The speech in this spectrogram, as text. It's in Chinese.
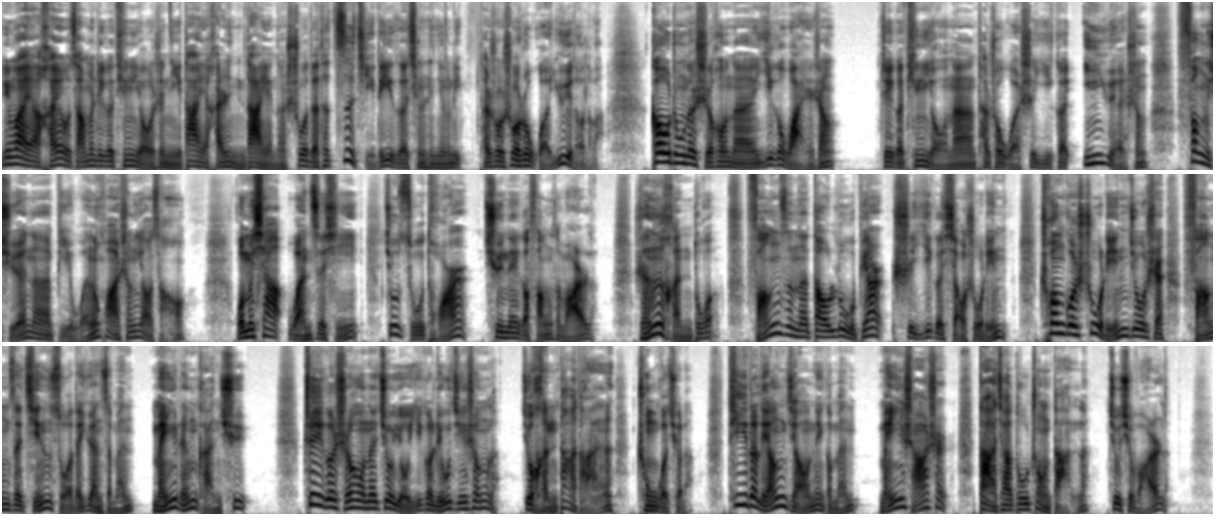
另外呀，还有咱们这个听友是你大爷还是你大爷呢？说的他自己的一则亲身经历。他说：“说说我遇到的吧。高中的时候呢，一个晚上，这个听友呢，他说我是一个音乐生，放学呢比文化生要早，我们下晚自习就组团去那个房子玩了。”人很多，房子呢到路边是一个小树林，穿过树林就是房子紧锁的院子门，没人敢去。这个时候呢，就有一个留级生了，就很大胆冲过去了，踢了两脚那个门，没啥事大家都壮胆了，就去玩了。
